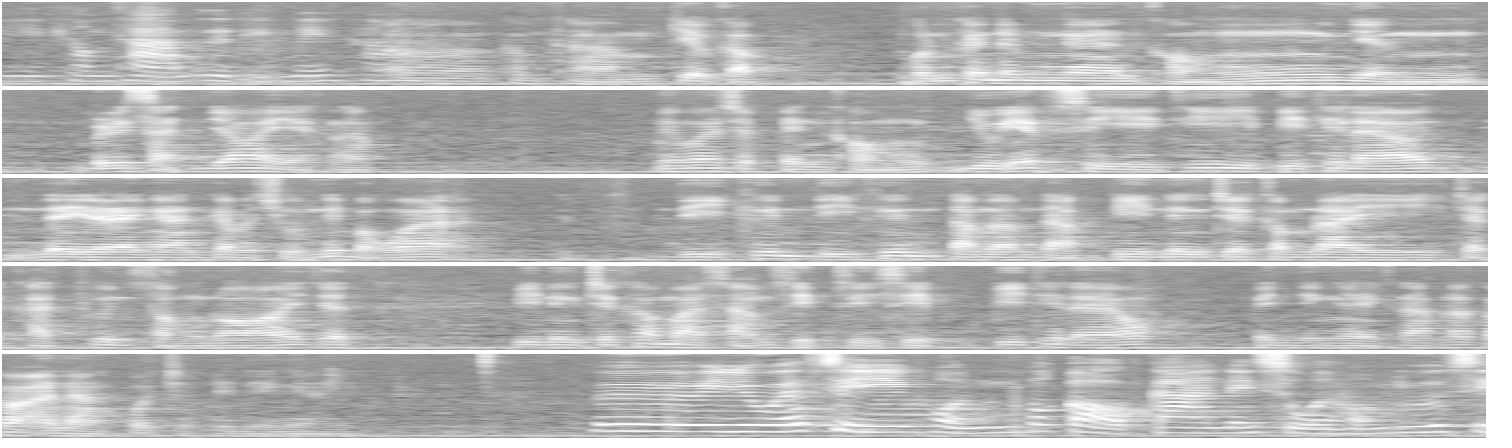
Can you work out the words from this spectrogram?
มีคำถามอื่นอีกไหมคะเอ่อคำถามเกี่ยวกับผลการดำเนินงานของอย่างบริษัทย่อยอะครับ ไม่ว่าจะเป็นของ UFC ที่ปีที่แล้วในรายงานการประชุมได้บอกว่าดีขึ้นดีขึ้นตามลำดับปีหนึ่งจะกำไรจะขาดทุน 200 จะปีหนึ่งจะเข้ามา 30 40 ปีที่แล้วเป็นยังไงครับ แล้วก็อนาคตจะเป็นยังไง คือ UFC ผลประกอบการในส่วนของ UFC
